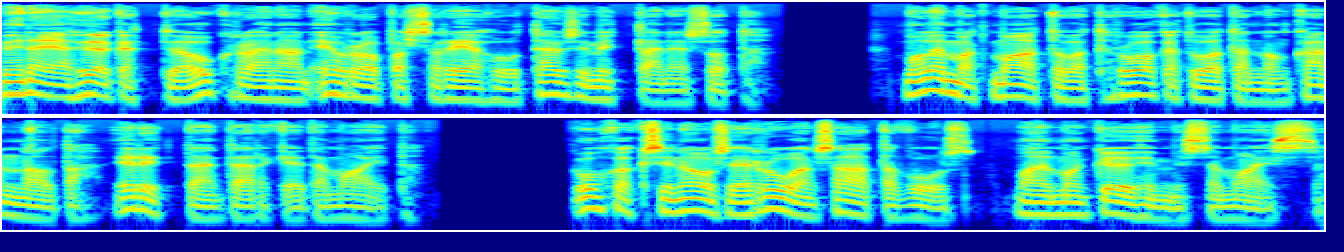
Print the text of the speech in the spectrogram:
Venäjä hyökättyä Ukrainaan Euroopassa riehuu täysimittainen sota. Molemmat maat ovat ruokatuotannon kannalta erittäin tärkeitä maita. Uhkaksi nousee ruoan saatavuus maailman köyhimmissä maissa.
